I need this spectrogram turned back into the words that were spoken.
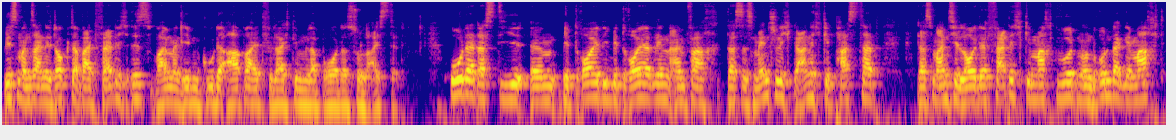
bis man seine Doktorarbeit fertig ist, weil man eben gute Arbeit vielleicht im Labor oder so leistet oder dass die ähm, Betreuer, die Betreuerin einfach, dass es menschlich gar nicht gepasst hat, dass manche Leute fertig gemacht wurden und runtergemacht,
